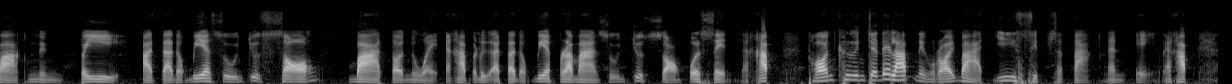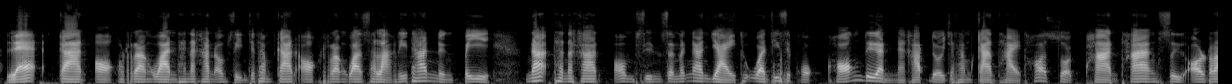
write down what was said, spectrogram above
ฝาก 1 ปี อัตราดอกเบี้ย 0.2 บาทต่อหน่วยนะครับหรืออัตราดอกเบี้ยประมาณ 0.2%นะครับถอนคืนจะได้รับ 100 บาท 20 สตางค์นั่นเองนะครับ และการออกรางวัลธนาคารออมสินจะทำการออกรางวัลสลากที่ท่าน 1 ปี ณ ธนาคารออมสินสำนักงานใหญ่ทุกวันที่ 16 ของเดือนนะครับ โดยจะทำการถ่ายทอดสดผ่านทางสื่อออนไล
